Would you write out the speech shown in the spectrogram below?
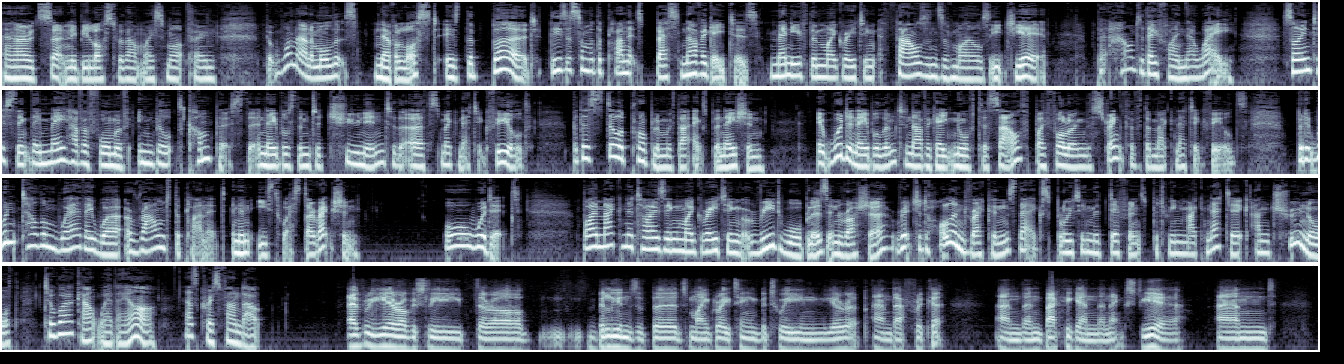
and I would certainly be lost without my smartphone. But one animal that's never lost is the bird. These are some of the planet's best navigators, many of them migrating thousands of miles each year. But how do they find their way? Scientists think they may have a form of inbuilt compass that enables them to tune in to the Earth's magnetic field. But there's still a problem with that explanation. It would enable them to navigate north to south by following the strength of the magnetic fields, but it wouldn't tell them where they were around the planet in an east west direction. Or would it? By magnetising migrating reed warblers in Russia, Richard Holland reckons they're exploiting the difference between magnetic and true north to work out where they are, as Chris found out. Every year, obviously, there are billions of birds migrating between Europe and Africa and then back again the next year. And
